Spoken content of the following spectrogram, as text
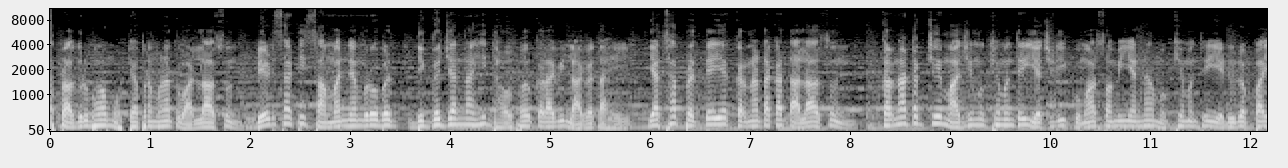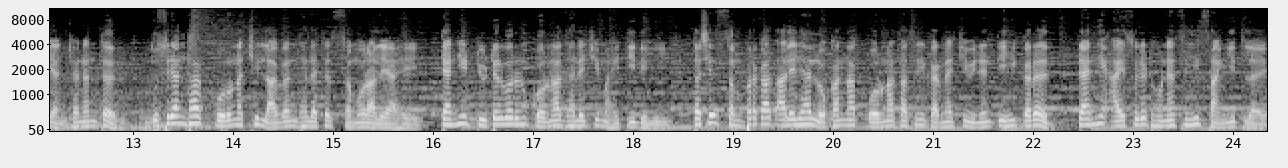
प्रादुर्भाव मोठ्या प्रमाणात वाढला असून बेडसाठी सामान्यांबरोबर दिग्गजांनाही धावपळ करावी लागत आहे. याचा प्रत्यय कर्नाटकात आला असून कर्नाटकचे माजी मुख्यमंत्री एच डी कुमारस्वामी यांना मुख्यमंत्री येडियुरप्पा यांच्यानंतर दुसऱ्यांदा कोरोनाची लागण झाल्याचं समोर आले आहे. त्यांनी ट्विटरवरून कोरोना झाल्याची माहिती दिली. तसेच संपर्कात आलेल्या लोकांना कोरोना चाचणी करण्याची विनंतीही करत त्यांनी आयसोलेट होण्यासही सांगितलंय.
